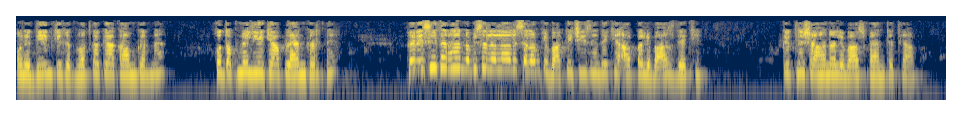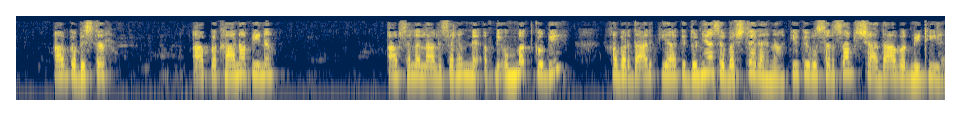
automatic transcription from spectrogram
انہیں دین کی خدمت کا کیا کام کرنا ہے؟ خود اپنے لیے کیا پلان کرتے ہیں؟ پھر اسی طرح نبی صلی اللہ علیہ وسلم کی باقی چیزیں دیکھیں، آپ کا لباس دیکھیں۔ کتنے شاہانہ لباس پہنتے تھے آپ۔ آپ کا بستر، آپ کا کھانا پینا۔ آپ صلی اللہ علیہ وسلم نے اپنی امت کو بھی خبردار کیا کہ دنیا سے بچتے رہنا، کیونکہ وہ سرسب شاداب اور میٹھی ہے۔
